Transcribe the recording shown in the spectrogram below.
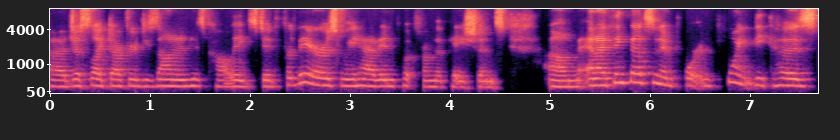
uh, just like Dr. Dizon and his colleagues did for theirs, we had input from the patients. Um, and I think that's an important point because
